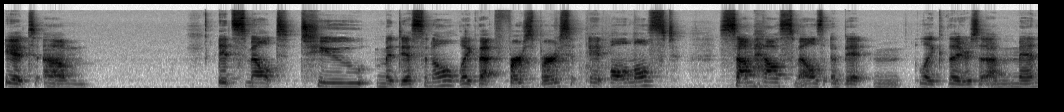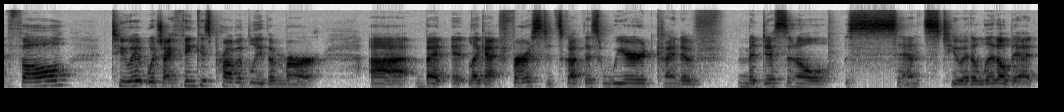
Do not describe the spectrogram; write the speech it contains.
it, um, it smelt too medicinal. Like that first burst, it almost somehow smells a bit like there's a menthol to it, which I think is probably the myrrh. Uh, but it, like at first it's got this weird kind of medicinal sense to it a little bit.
